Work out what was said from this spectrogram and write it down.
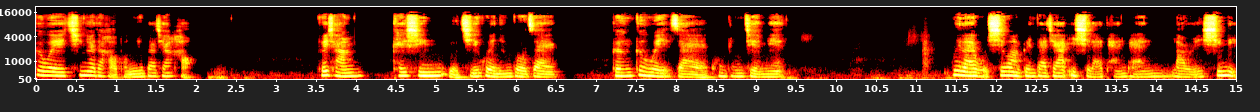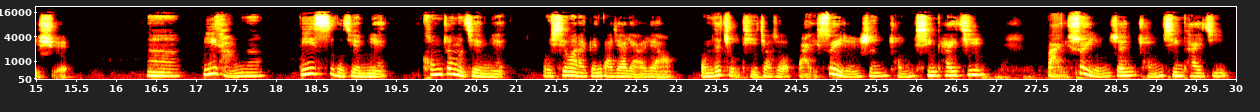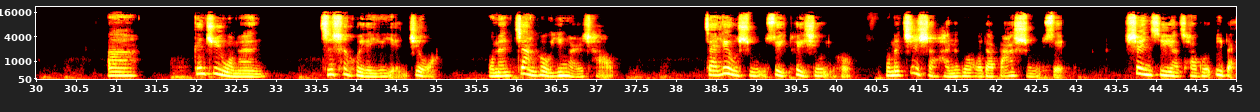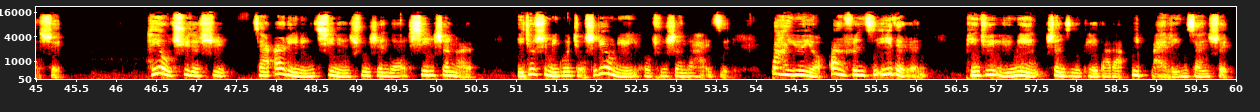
各位亲爱的好朋友，大家好！非常开心有机会能够在跟各位在空中见面。未来我希望跟大家一起来谈谈老人心理学。那第一堂呢，第一次的见面，空中的见面，我希望来跟大家聊一聊我们的主题，叫做“百岁人生重新开机”。百岁人生重新开机，啊，根据我们知策会的一个研究啊，我们战后婴儿潮，在六十五岁退休以后，我们至少还能够活到八十五岁，甚至要超过一百岁。很有趣的是，在二零零七年出生的新生儿，也就是民国九十六年以后出生的孩子，大约有二分之一的人。平均余命甚至可以达到一百零三岁，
